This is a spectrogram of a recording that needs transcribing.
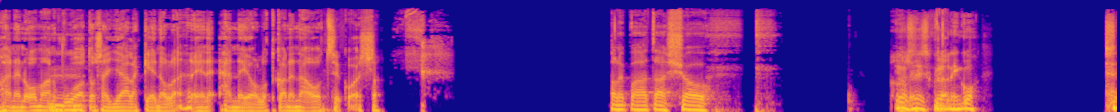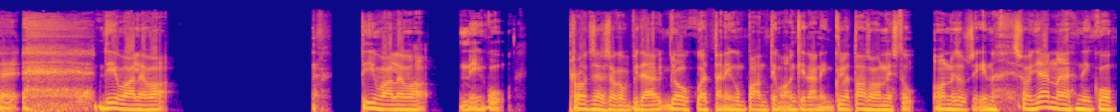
hänen oman mm. vuotonsa jälkeen, hän ei ollutkaan enää otsikoissa. Olipahan taas show. Joo, siis kyllä niin kuin se divaileva, divaileva niin kuin Rodgers, joka pitää joukkuetta niin kuin panttivankina, niin kyllä taas onnistui, onnistui siinä. Se on jännä, että niin kuin,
